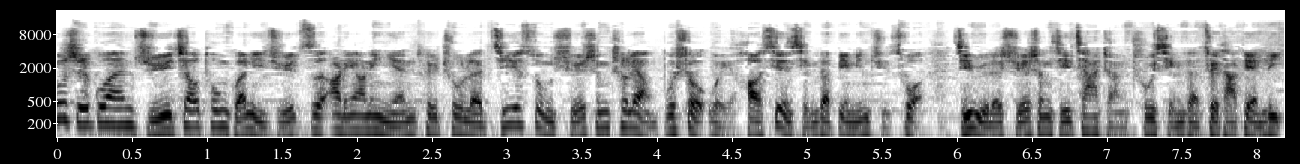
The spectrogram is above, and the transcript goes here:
都市公安局交通管理局自二零二零年推出了接送学生车辆不受尾号限行的便民举措，给予了学生及家长出行的最大便利。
